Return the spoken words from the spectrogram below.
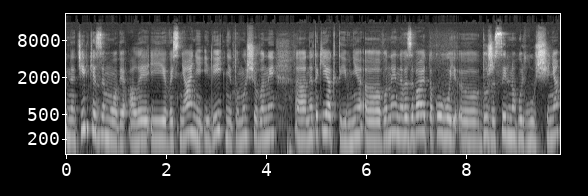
не тільки зимові, але і весняні, і літні, тому що вони е, не такі активні, е, вони не визивають такого дуже сильного лущення.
